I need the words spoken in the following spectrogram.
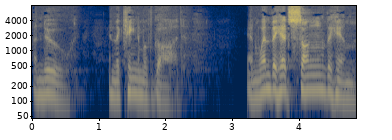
anew in the kingdom of God. And when they had sung the hymn,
